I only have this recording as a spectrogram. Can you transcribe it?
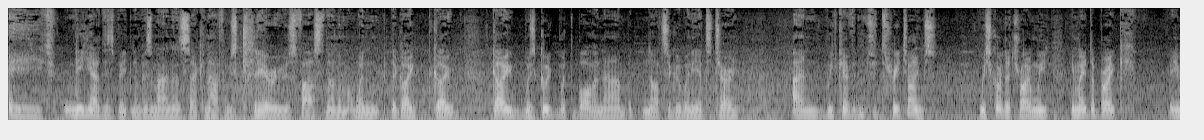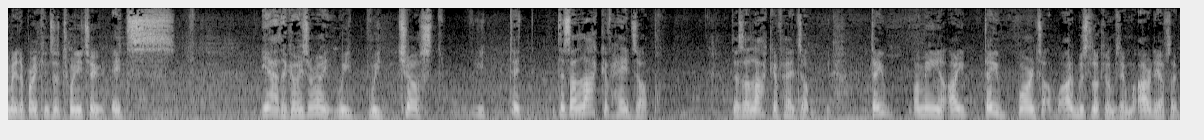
Eight. He had his beating of his man in the second half. It was clear he was faster than him when the guy guy guy was good with the ball in hand, but not so good when he had to turn. And we gave it to three times. We scored a try and we he made the break he made a break into the 22. It's yeah, the guys are right. We we just we, it, there's a lack of heads up. There's a lack of heads up. They, I mean, I they weren't. I was looking at them saying, "Are they offside?"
